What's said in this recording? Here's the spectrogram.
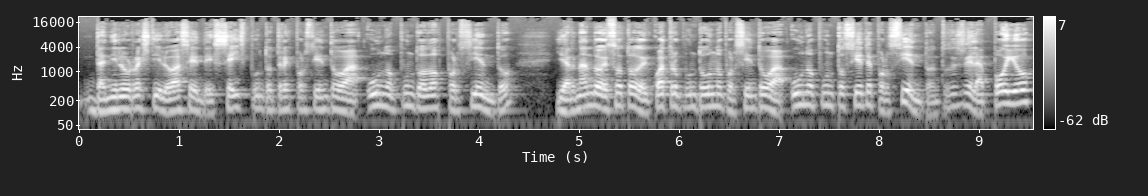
Daniel Urresti lo hace de 6.3% a 1.2% y Hernando de Soto de 4.1% a 1.7%. Entonces el apoyo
